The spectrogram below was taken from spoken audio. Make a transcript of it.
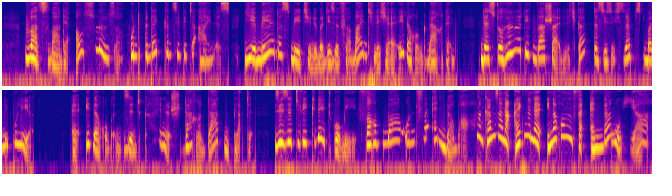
Was war der Auslöser? Und bedenken Sie bitte eines. Je mehr das Mädchen über diese vermeintliche Erinnerung nachdenkt, desto höher die Wahrscheinlichkeit, dass sie sich selbst manipuliert. Erinnerungen sind keine starre Datenplatte. Sie sind wie Knetgummi, formbar und veränderbar. Man kann seine eigenen Erinnerungen verändern? Oh ja.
